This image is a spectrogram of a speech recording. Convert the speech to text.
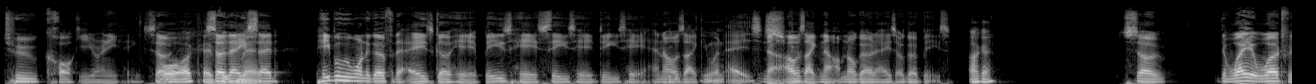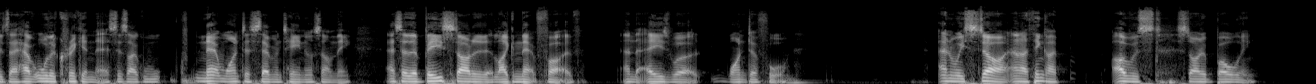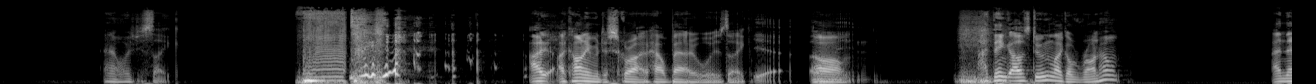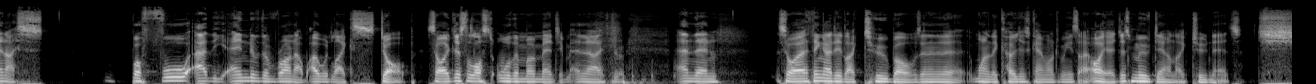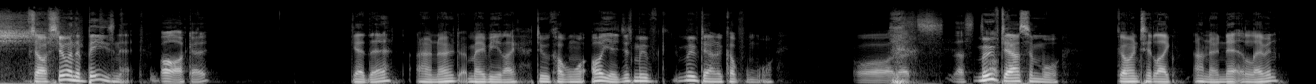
too cocky or anything. So oh, okay. so they man. said people who want to go for the A's go here, B's here, C's here, D's here, and I was like, you went A's. no, I was like, no, I'm not going A's. I'll go B's. okay. So the way it worked was they have all the cricket nets. It's like net one to seventeen or something, and so the B's started at like net five, and the A's were one to four. And we start, and I think I, I was started bowling, and I was just like, I I can't even describe how bad it was. Like Yeah. Um, mean, I think I was doing like a run up, and then I, s- before at the end of the run up, I would like stop. So I just lost all the momentum, and then I threw, and then, so I think I did like two bowls, and then the, one of the coaches came up to me. He's like, "Oh yeah, just move down like two nets." So I was still in the bees net. oh, okay. Get there? I don't know. Maybe like do a couple more. Oh yeah, just move move down a couple more. Oh, that's that's Move down some more. Go into like I don't know net eleven.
